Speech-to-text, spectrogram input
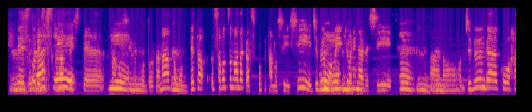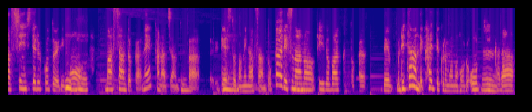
で、ストレス少なくして楽しむことかなと思って、たサボ妻だからすごく楽しいし、自分も勉強になるし、うん。うん。あの、自分がこう発信してることよりも、マッサンとかね、かなちゃんとか、ゲストの皆さんとか、リスナーのフィードバックとかで、リターンで返ってくるものの方が大きいから、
